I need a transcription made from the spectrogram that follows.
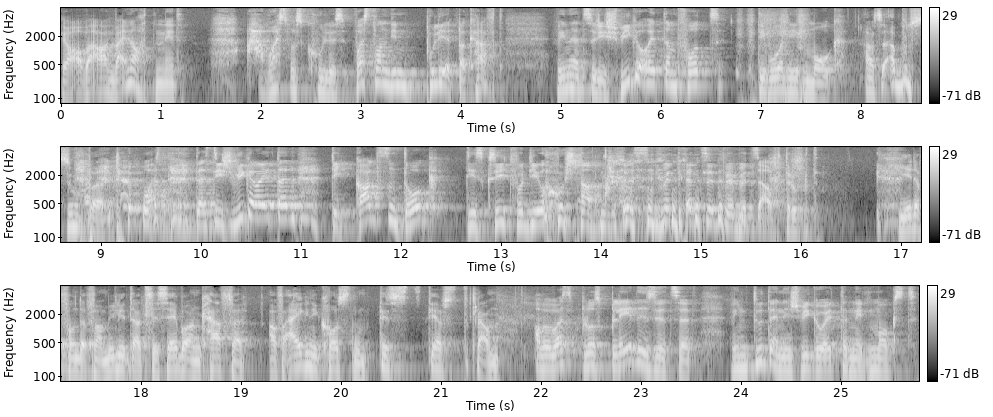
ja, aber auch an Weihnachten nicht. Ah, weißt du, was cool ist? Weißt du, wann den Pulli etwa kauft? Wenn er zu den Schwiegereltern fährt, die wo er nicht mag. Also, super. Weißt, dass die Schwiegereltern den ganzen Tag das Gesicht von dir anschauen müssen, mit der Zipfelmütze aufdruckt. Jeder von der Familie darf sich selber einen Kaffee auf eigene Kosten. Das darfst du glauben. Aber weißt bloß blöd ist jetzt, halt, wenn du deine Schwiegereltern nicht magst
